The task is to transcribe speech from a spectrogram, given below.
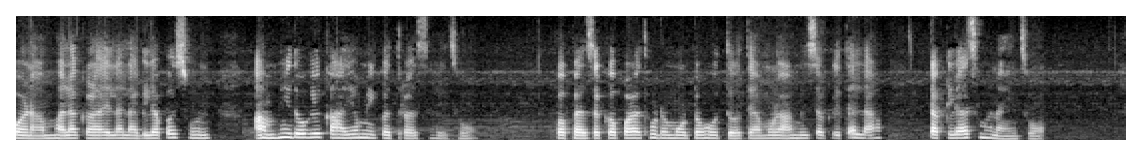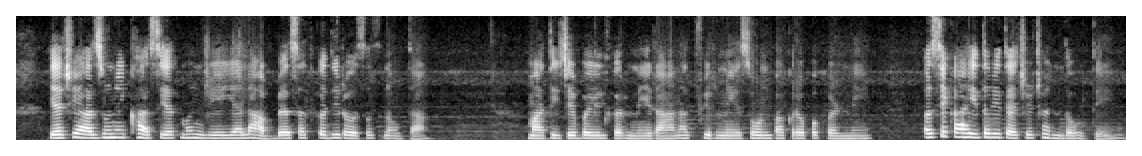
पण आम्हाला कळायला लागल्यापासून आम्ही दोघे कायम एकत्र असायचो. पप्याचं कपाळ थोडं मोठं होतं त्यामुळे आम्ही सगळे त्याला टकल्याच म्हणायचो. याची अजून एक खासियत म्हणजे याला अभ्यासात कधी रसच नव्हता. मातीचे बैल करणे रानात फिरणे सोनपाखरं पकडणे असे काहीतरी त्याचे छंद होते.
